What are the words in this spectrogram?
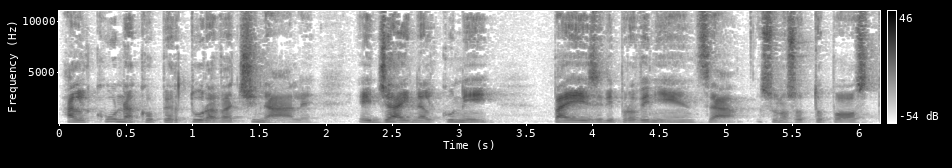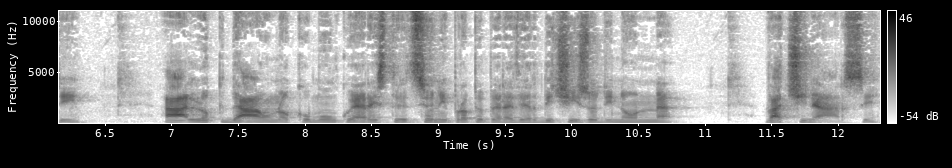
alcuna copertura vaccinale e già in alcuni paesi di provenienza sono sottoposti a lockdown o comunque a restrizioni proprio per aver deciso di non vaccinarsi.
